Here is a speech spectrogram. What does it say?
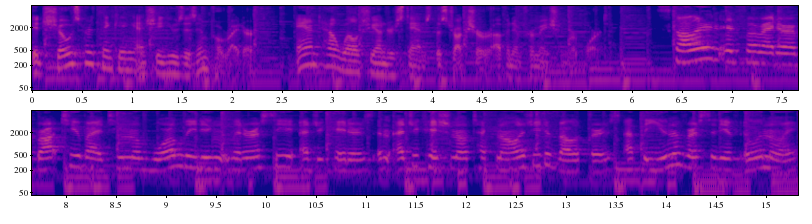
It shows her thinking as she uses InfoWriter, and how well she understands the structure of an information report. Scholar and InfoWriter are brought to you by a team of world leading literacy educators and educational technology developers at the University of Illinois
